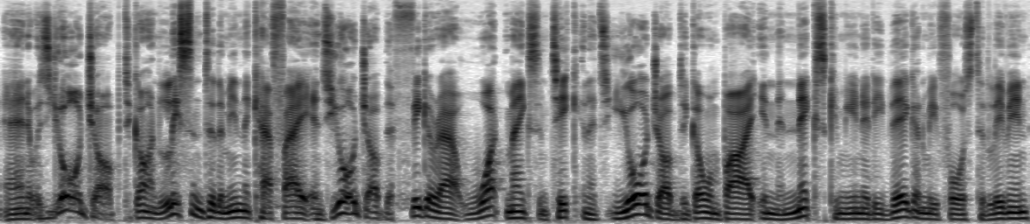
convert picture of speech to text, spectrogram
And it was your job to go and listen to them in the cafe. And it's your job to figure out what makes them tick. And it's your job to go and buy in the next community they're going to be forced to live in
